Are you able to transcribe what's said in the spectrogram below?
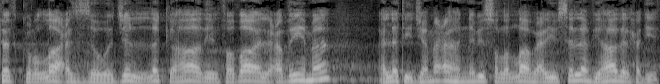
تذكر الله عز وجل لك هذه الفضائل العظيمة التي جمعها النبي صلى الله عليه وسلم في هذا الحديث.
